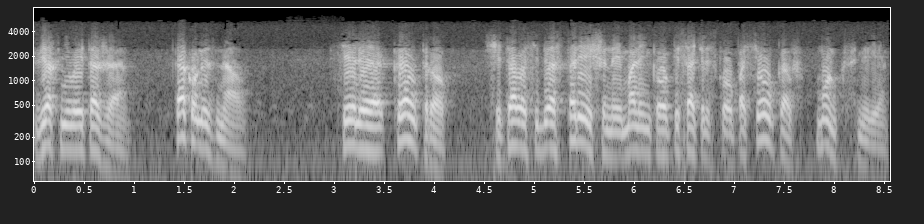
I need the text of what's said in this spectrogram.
верхнего этажа. Так он и знал. Селия Келтроп считала себя старейшиной маленького писательского поселка в Монксмире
